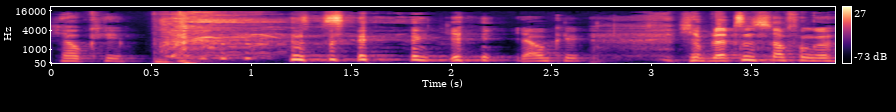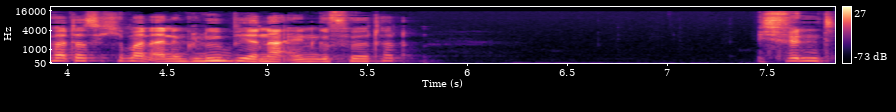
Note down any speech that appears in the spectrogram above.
Ja, okay. ja, okay. Ich habe letztens davon gehört, dass sich jemand eine Glühbirne eingeführt hat. Ich finde,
